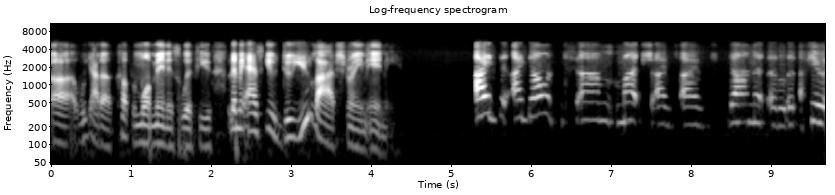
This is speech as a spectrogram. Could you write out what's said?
Uh, we got a couple more minutes with you. Let me ask you: Do you live stream any? I, I don't um, much. I've I've done a, a few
